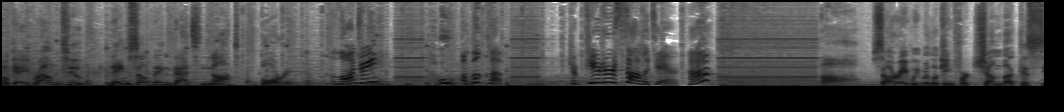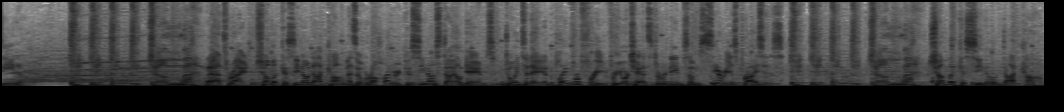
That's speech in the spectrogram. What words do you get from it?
Okay, round two. Name something that's not boring. A laundry? Ooh, a book club. Computer solitaire, huh? Ah, oh, sorry, we were looking for Chumba Casino. That's right. ChumbaCasino.com has over 100 casino style games. Join today and play for free for your chance to redeem some serious prizes. ChumbaCasino.com.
